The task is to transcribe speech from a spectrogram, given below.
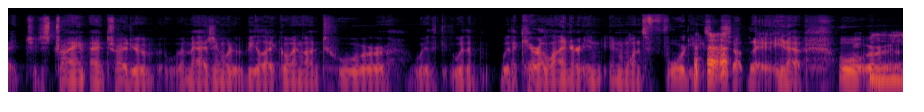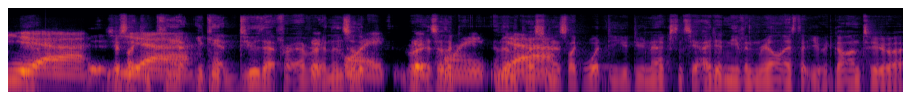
I just try and I try to imagine what it would be like going on tour with with a with a Caroliner in in one's 40s or something you know or, or yeah, it's just like yeah. you can't you can't do that forever Good and then point. so the right so the, point. and then yeah. the question is like what do you do next and see I didn't even realize that you had gone to uh,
